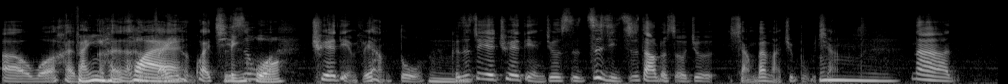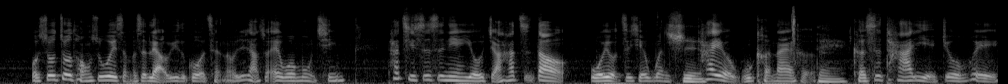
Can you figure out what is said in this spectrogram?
呃，我很反应很快，反应很快，其实我缺点非常多，可是这些缺点就是自己知道的时候就想办法去补强，那。我说做童书为什么是疗愈的过程呢？我就想说，哎、欸，我母亲她其实是念幼教，她知道我有这些问题，她也无可奈何，对，可是她也就会。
